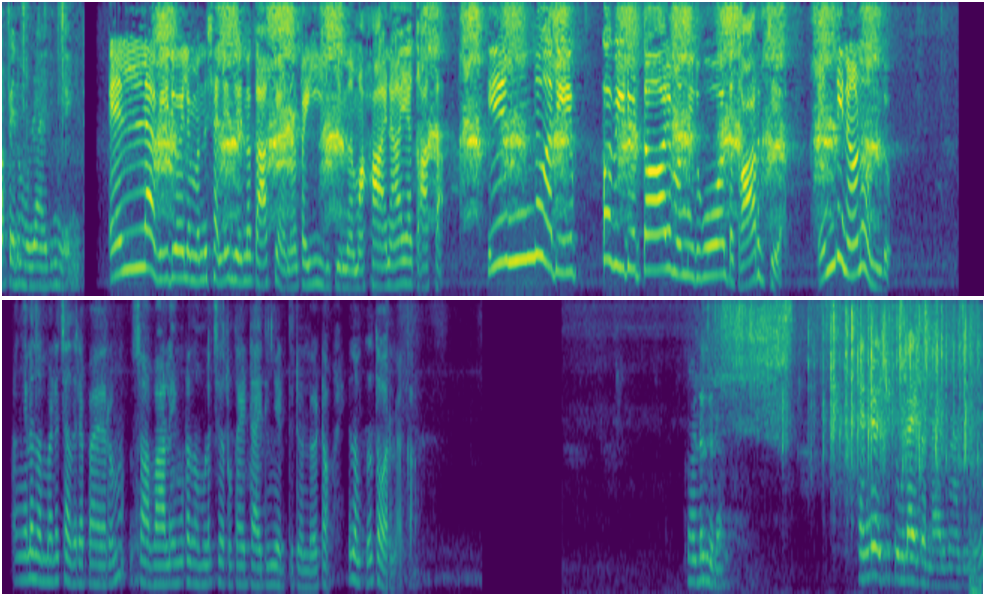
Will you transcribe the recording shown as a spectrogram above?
അപ്പൊ ഇത് മുഴുവൻ അരിഞ്ഞു കഴിഞ്ഞിട്ട് എല്ലാ വീഡിയോയിലും വന്ന് ശല്യം ചെയ്യുന്ന കാക്കയാണ് കേട്ടോ ഈ ഇരിക്കുന്ന മഹാനായ കാക്ക. എന്നും അത് എപ്പോ വീഡിയോ എടുത്താലും വന്ന് ഇതുപോലത്തെ കാർ ചെയ്യാം എന്തിനാണോ എന്തോ? അങ്ങനെ നമ്മുടെ ചതുരപ്പയറും സവാളയും കൂടെ നമ്മൾ ചെറുതായിട്ട് അരിഞ്ഞെടുത്തിട്ടുണ്ട് കേട്ടോ. ഇത് നമുക്ക് തോരനാക്കാം. കടുകിടാം. എണ്ണ വെച്ച് ചൂടായിട്ടുണ്ടായിരുന്നു അതിന്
